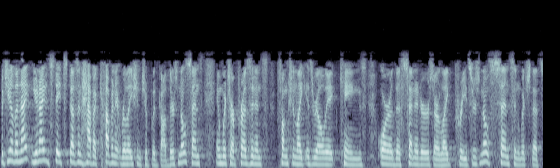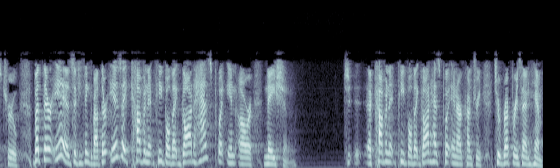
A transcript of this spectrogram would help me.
But you know, the United States doesn't have a covenant relationship with God. There's no sense in which our presidents function like Israelite kings or the senators are like priests. There's no sense in which that's true. But there is, if you think about it, there is a covenant people that God has put in our nation Uh, a covenant people that God has put in our country to represent Him.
